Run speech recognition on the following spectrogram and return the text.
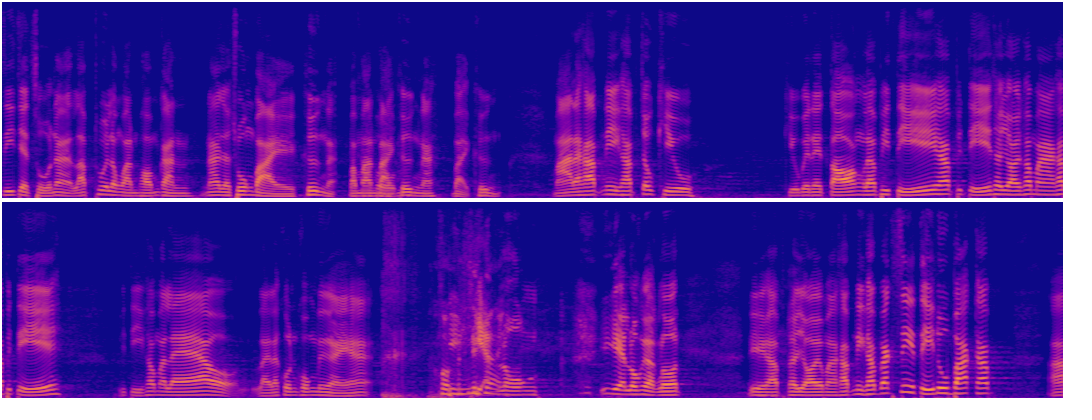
C70 น่ะ รับถ้วยรางวัลพร้อมกัน น่าจะช่วงบ่ายครึ่งอะ ประมาณครับผมบ่ายครึ่งนะ บ่ายครึ่ง มาแล้วครับ นี่ครับ เจ้าคิว คิวเบเนตอง แล้วพี่ตีครับ พี่ตีทยอยเข้ามาครับพี่ตี พี่ตีเข้ามาแล้ว หลายหลายคนคงเหนื่อยฮะ ขี้เกียจลงขี้เกียจลงจากรถนี่ครับทยอยมาครับนี่ครับแว็กซี่ตีดูบักครับ อ่า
